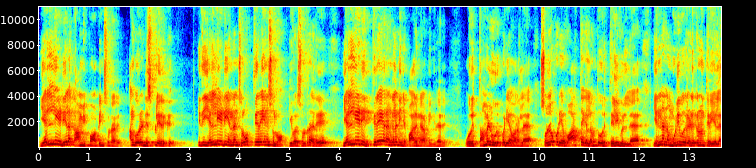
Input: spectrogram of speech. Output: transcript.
எல்இடியில காமிப்போம் அப்படின்னு சொல்றாரு. அங்க ஒரு டிஸ்பிளே இருக்கு. இது எல்இடி என்னன்னு சொல்லுவோம் திரைன்னு சொல்லுவோம். இவர் சொல்றாரு எல்இடி திரையரங்கில் நீங்க பாருங்க அப்படிங்கிறாரு. ஒரு தமிழ் உருப்படியாக வரல சொல்லக்கூடிய வார்த்தைகளில் வந்து ஒரு தெளிவு இல்லை என்னென்ன முடிவுகள் எடுக்கணும்னு தெரியல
